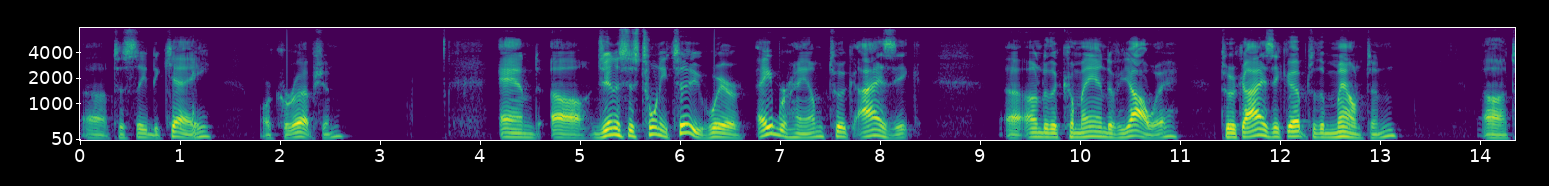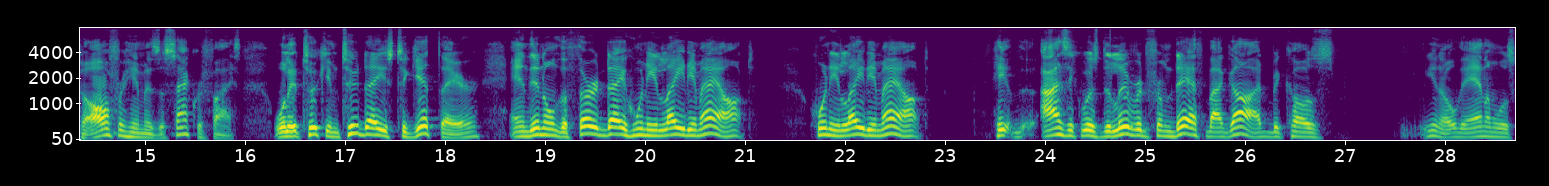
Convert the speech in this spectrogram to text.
uh, to see decay or corruption. And uh, Genesis 22, where Abraham took Isaac uh, under the command of Yahweh, took Isaac up to the mountain uh, to offer him as a sacrifice. Well, it took him two days to get there, and then on the third day, when he laid him out, when he laid him out, he, Isaac was delivered from death by God because, you know, the animal was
